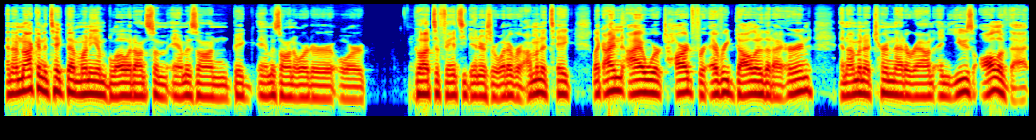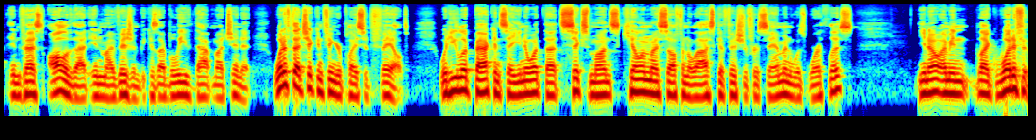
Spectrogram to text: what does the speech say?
And I'm not going to take that money and blow it on some Amazon big Amazon order or go out to fancy dinners or whatever. I'm going to take like I I worked hard for every dollar that I earned and I'm going to turn that around and use all of that, invest all of that in my vision because I believe that much in it. What if that chicken finger place had failed? Would he look back and say, "You know what? That 6 months killing myself in Alaska fishing for salmon was worthless?" You know, I mean, like what if it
